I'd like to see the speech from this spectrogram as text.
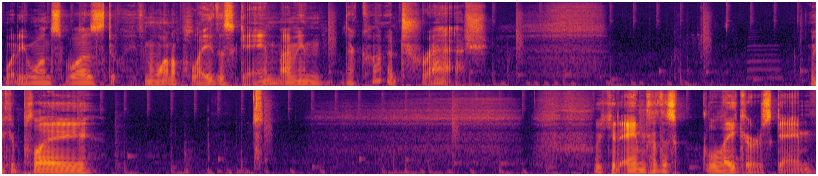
what he once was. Do I even want to play this game? I mean, they're kind of trash. We could play... We could aim for this Lakers game.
